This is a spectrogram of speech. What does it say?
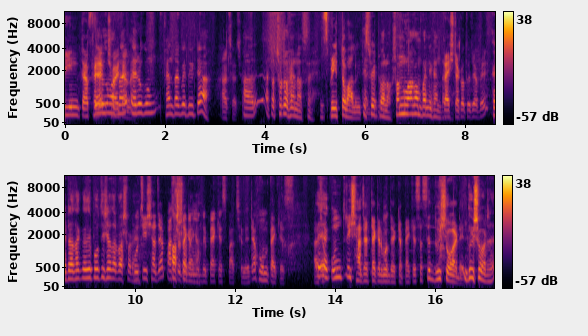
তিনটা ফ্যান এরকম ছয়টা আপনার এরকম ফ্যান থাকবে দুইটা। আচ্ছা আচ্ছা। আর একটা ছোট ফ্যান আছে। স্পিড তো ভালোই স্পিড ভালো। সব নোয়া কোম্পানি ফ্যান প্রাইসটা কত যাবে? এটা থাকবে যে পঁচিশ হাজার পাঁচশো টাকা। পঁচিশ হাজার পাঁচশো টাকার টাকা। মধ্যে প্যাকেজ পাচ্ছেন। এটা হোম প্যাকেজ আচ্ছা উনত্রিশ হাজার টাকার মধ্যে একটা প্যাকেজ আছে দুইশো ওয়ার্ডের। দুইশো ওয়াটের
